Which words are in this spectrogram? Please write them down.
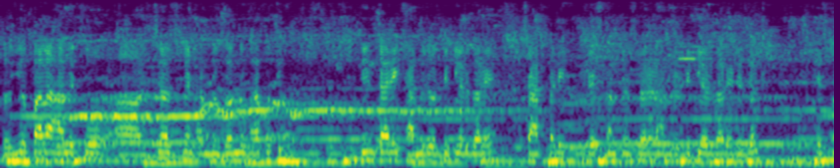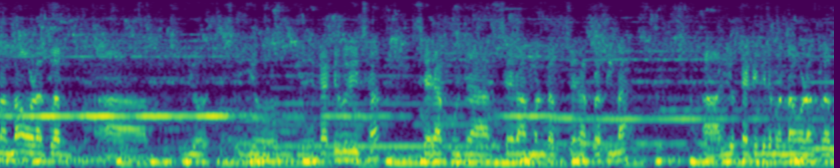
त यो पाला हामीहरूको जजमेन्ट हामीले गर्नुभएको थियो। तिन तारिक हामीहरू डिक्लेयर गरे चार तारिक प्रेस कन्फरेन्स गरेर हामीले डिक्लेयर गरेँ रिजल्ट त्यसमा नौवटा क्लब यो यो क्याटेगोरी छ सेरा पूजा सेरा मण्डप सेरा प्रतिमा। यो क्याटेगोरीमा नौवटा क्लब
